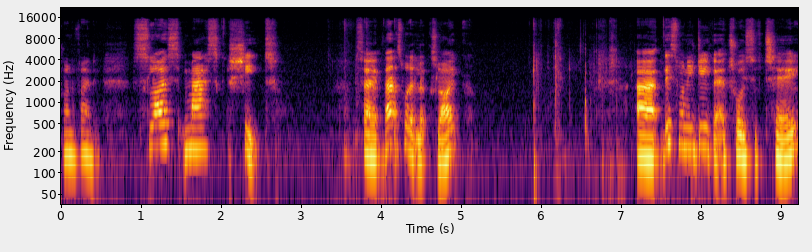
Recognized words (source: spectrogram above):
trying to find it. Slice mask sheet. So that's what it looks like. Uh, this one you do get a choice of two.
